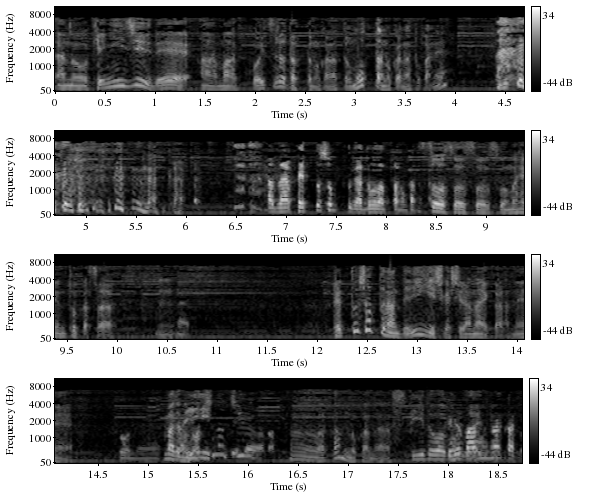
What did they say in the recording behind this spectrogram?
あの、ケニー G で、あまあ、こいつらだったのかなって思ったのかなとかね。なんか、あとはペットショップがどうだったのかとか。そうそうそう、その辺とかさ。うん。はいペットショップなんてイーギーしか知らないからね。そうね。まあでも後々うん、わかんのかな。スピードは車の中に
